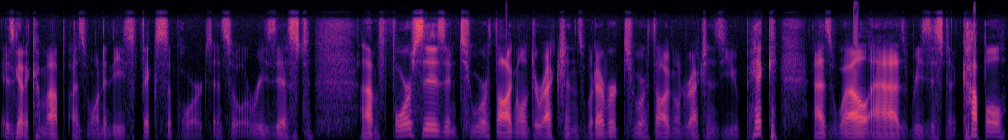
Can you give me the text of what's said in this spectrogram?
is going to come up as one of these fixed supports, and so it will resist um, forces in two orthogonal directions, whatever two orthogonal directions you pick, as well as resistant couple.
